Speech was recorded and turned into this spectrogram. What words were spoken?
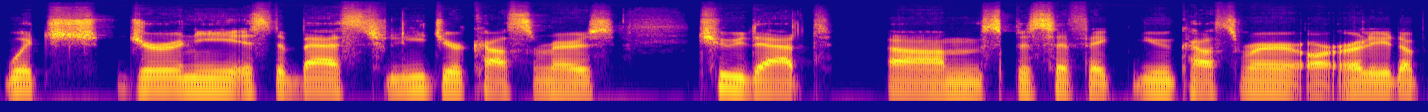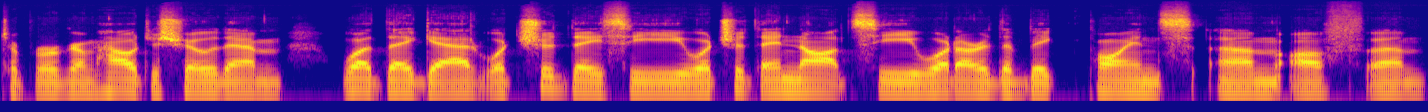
which journey is the best to lead your customers to that um, specific new customer or early adopter program, how to show them what they get, what should they see, what should they not see, what are the big points um, of um,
